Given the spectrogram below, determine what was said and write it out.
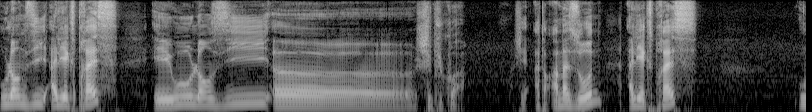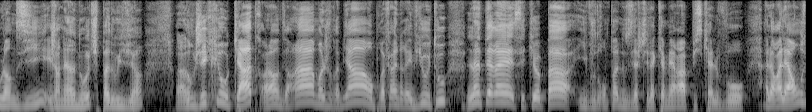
Oulonzi AliExpress et Oulonzi. Euh, je sais plus quoi. Attends Amazon, AliExpress, Oulanzi, et j'en ai un autre, je sais pas d'où il vient. Voilà, donc j'ai écrit aux quatre, en disant ah moi je voudrais bien, on pourrait faire une review et tout. L'intérêt c'est que pas, ils voudront pas nous acheter la caméra puisqu'elle vaut, alors elle est à 11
